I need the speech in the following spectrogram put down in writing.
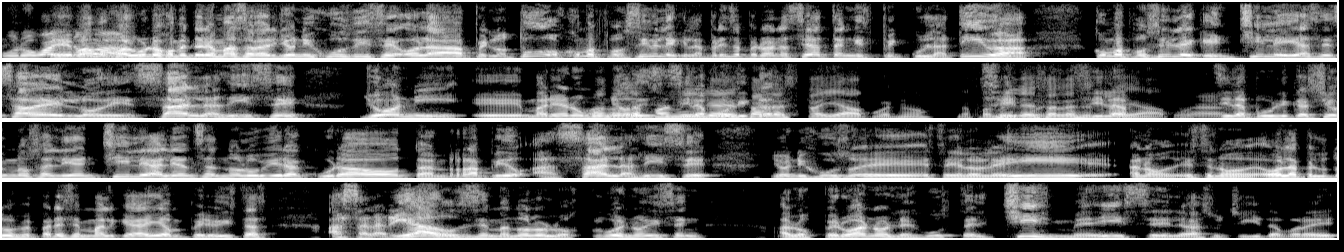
Uruguay Eh, vamos nomás. a algunos comentarios más. A ver, Johnny Hus dice, hola, pelotudos, ¿cómo es posible que la prensa peruana sea tan especulativa? ¿Cómo es posible que en Chile ya se sabe lo de Salas? Dice Johnny, eh, Mariano Bueno, Muñoz la dice, si familia la, de publica- Salas está allá, pues, ¿no? La Sí, familia de pues, Salas si está la- allá. pues. si la publicación no salía en Chile, Alianza no lo hubiera curado tan rápido a Salas, dice Johnny Hus, eh, este ya lo leí. Ah, no, este no. Hola, pelotudos, me parece mal que hayan periodistas asalariados. Dice Manolo, los clubes no dicen a los peruanos les gusta el chisme, dice, le va su chiquita por ahí.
